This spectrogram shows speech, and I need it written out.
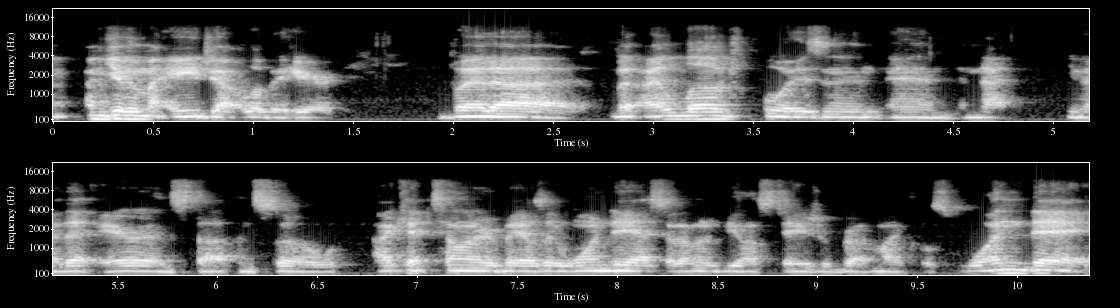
I'm, I'm giving my age out a little bit here, but uh, but I loved Poison and and that you know that era and stuff. And so I kept telling everybody, I was like, one day I said I'm going to be on stage with Bret Michaels, one day,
